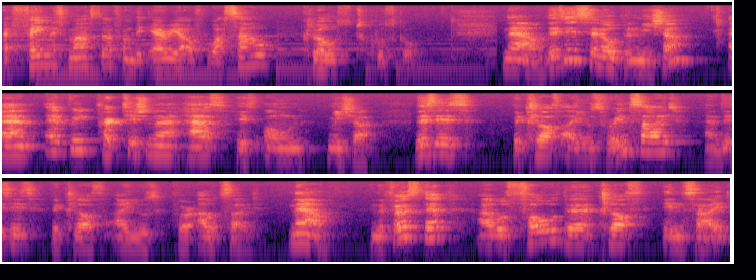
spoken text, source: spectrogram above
a famous master from the area of Huasao, close to Cusco. Now, this is an open Misha, and every practitioner has his own Misha. This is the cloth I use for inside, and this is the cloth I use for outside. Now, in the first step, I will fold the cloth inside,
